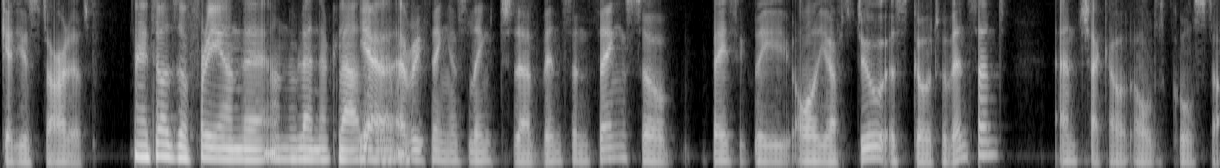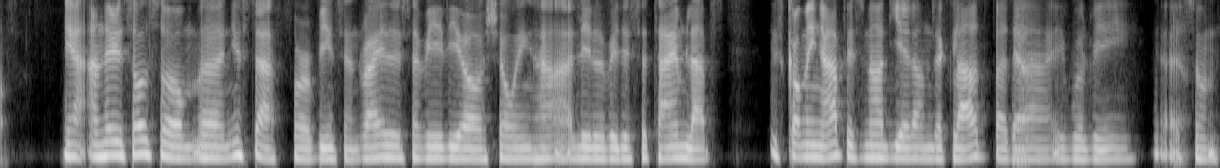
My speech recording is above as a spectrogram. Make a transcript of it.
get you started. and it's also free on the on the Blender Cloud. Yeah, by the way. everything is linked to that Vincent thing. So basically, all you have to do is go to Vincent and check out all the cool stuff. Yeah, and there is also uh, new stuff for Vincent, right? There's a video showing how a little bit. It's a time lapse. It's coming up. It's not yet on the cloud, but Yeah. uh, it will be uh, soon.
